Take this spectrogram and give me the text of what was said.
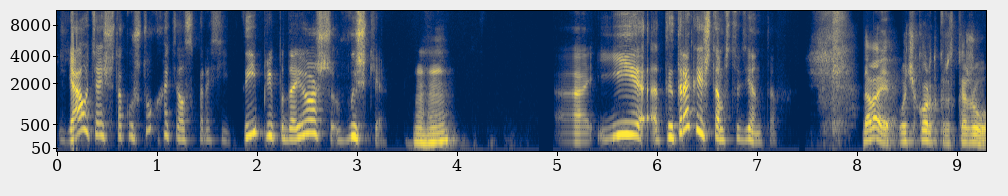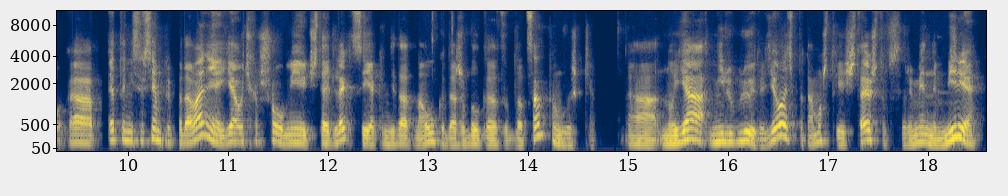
я у тебя еще такую штуку хотела спросить. Ты преподаешь в вышке. Угу. И ты трекаешь там студентов? Давай, очень коротко расскажу. А, это не совсем преподавание. Я очень хорошо умею читать лекции. Я кандидат наук и даже был когда-то доцентом в вышке. А, но я не люблю это делать, потому что я считаю, что в современном мире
